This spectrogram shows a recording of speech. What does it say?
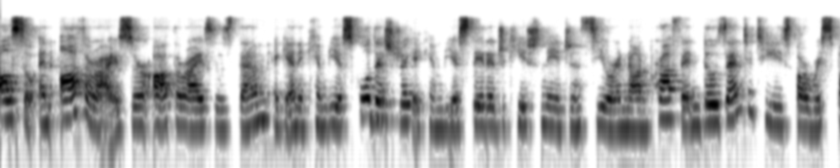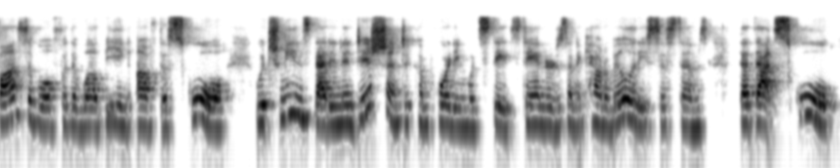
Also, an authorizer authorizes them. Again, it can be a school district, it can be a state education agency or a nonprofit. Those entities are responsible for the well-being of the school, which means that in addition to comporting with state standards and accountability systems, that that school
